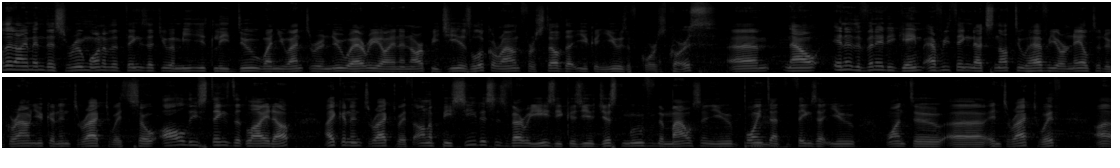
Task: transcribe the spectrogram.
that I'm in this room, one of the things that you immediately do when you enter a new area in an RPG is look around for stuff that you can use, of course. Of course. Um, now, in a Divinity game, everything that's not too heavy or nailed to the ground you can interact with. So all these things that light up, I can interact with. On a PC, this is very easy because you just move the mouse and you point at the things that you want to uh, interact with. Uh,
